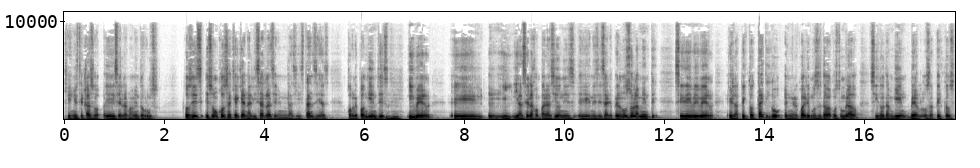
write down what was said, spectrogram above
que en este caso es el armamento ruso? Entonces, son cosas que hay que analizarlas en las instancias correspondientes y ver eh, y, y hacer las comparaciones eh, necesarias. Pero no solamente se debe ver el aspecto táctico en el cual hemos estado acostumbrados, sino también ver los aspectos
